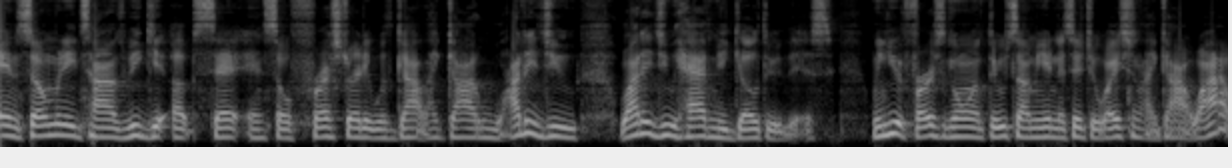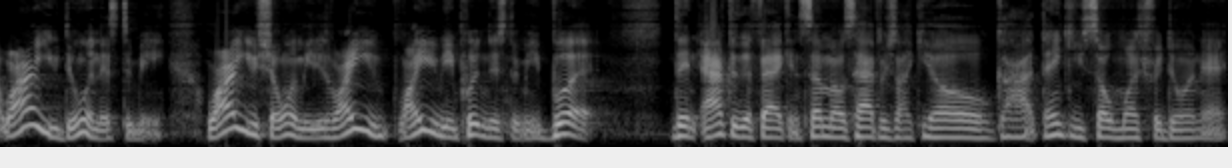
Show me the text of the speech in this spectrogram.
And so many times we get upset and so frustrated with God, like, God, why did you why did you have me go through this? When you're first going through something, you're in a situation like, God, why why are you doing this to me? Why are you showing me this? Why are you why are you being putting this to me? But then after the fact and something else happens, like, yo, God, thank you so much for doing that.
